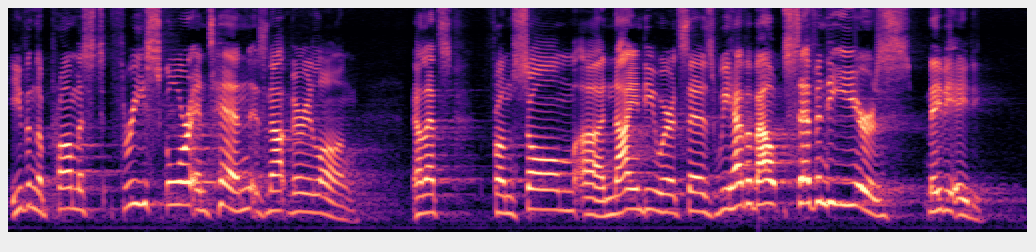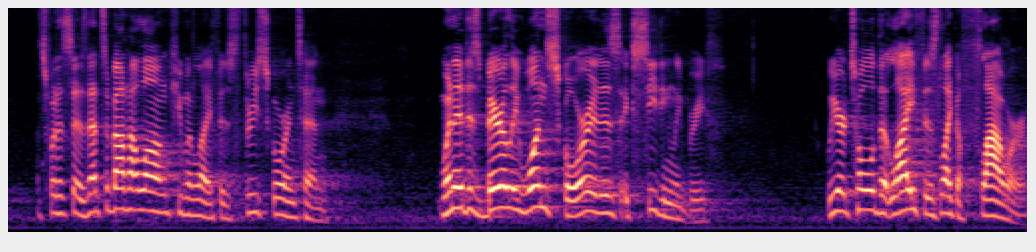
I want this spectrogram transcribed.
Even the promised three score and ten is not very long. Now, that's from Psalm uh, 90, where it says, We have about 70 years, maybe 80. That's what it says. That's about how long human life is three score and ten. When it is barely one score, it is exceedingly brief. We are told that life is like a flower,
